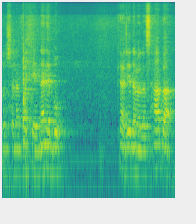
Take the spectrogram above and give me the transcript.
vaša nafaka je na nebu kaže jedan od ashaba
